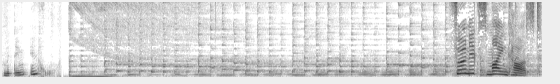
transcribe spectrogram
mit dem Intro. Phoenix Minecast.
